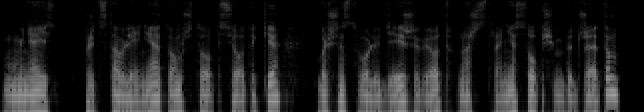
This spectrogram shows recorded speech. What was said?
У меня есть представление о том, что все-таки большинство людей живет в нашей стране с общим бюджетом,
